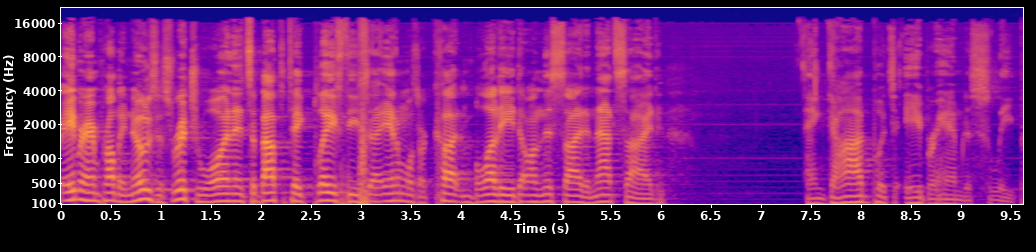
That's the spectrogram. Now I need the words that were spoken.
Abraham probably knows this ritual, and it's about to take place. These uh, animals are cut and bloodied on this side and that side. And God puts Abraham to sleep.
